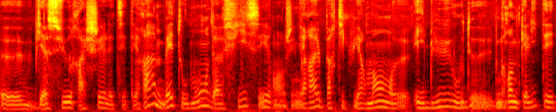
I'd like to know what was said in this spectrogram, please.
euh, bien sûr, Rachel, etc., mettent au monde un fils et en général particulièrement élu ou de grande qualité.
